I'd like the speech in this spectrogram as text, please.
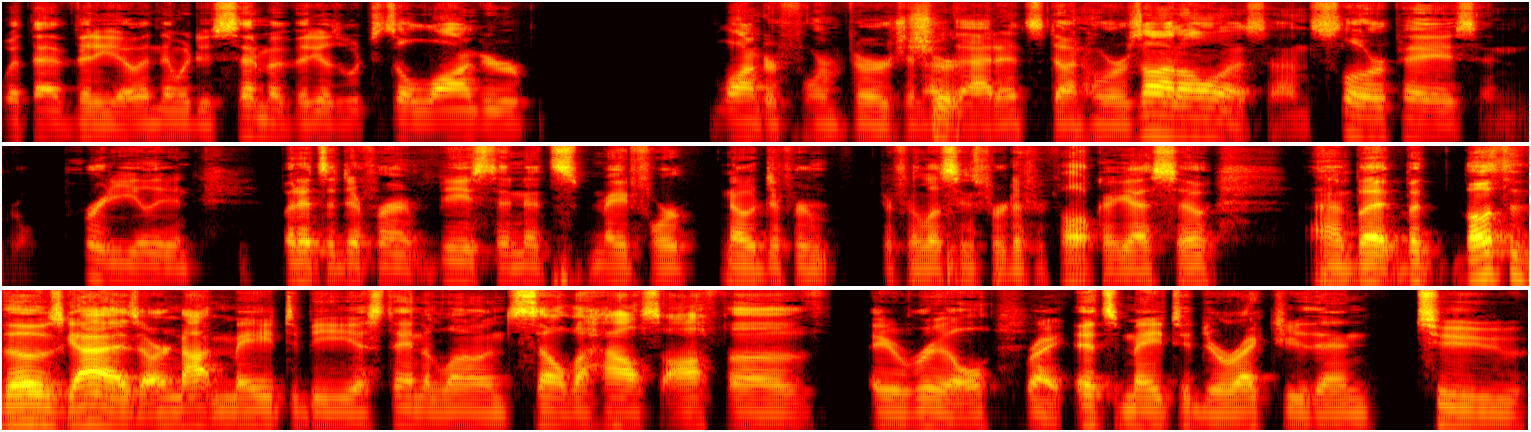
with that video. And then we do cinema videos, which is a longer, longer form version Sure. of that. And it's done horizontal, it's done slower pace and pretty and but it's a different beast and it's made for no different different listings for different folk, I guess. So uh, but but both of those guys are not made to be a standalone sell the house off of a reel. Right. It's made to direct you then to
